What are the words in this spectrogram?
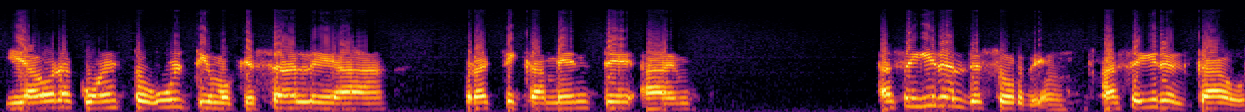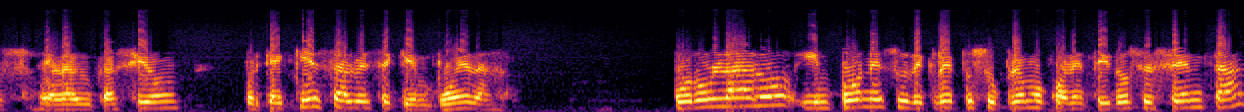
y ahora con esto último que sale a prácticamente a, a seguir el desorden, a seguir el caos en la educación, porque aquí es sálvese quien pueda. Por un lado, impone su decreto supremo 4260,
